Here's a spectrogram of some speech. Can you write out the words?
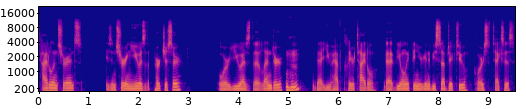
title insurance is insuring you as the purchaser or you as the lender Mm-hmm. that you have clear title. That the only thing you're going to be subject to, of course, Texas,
